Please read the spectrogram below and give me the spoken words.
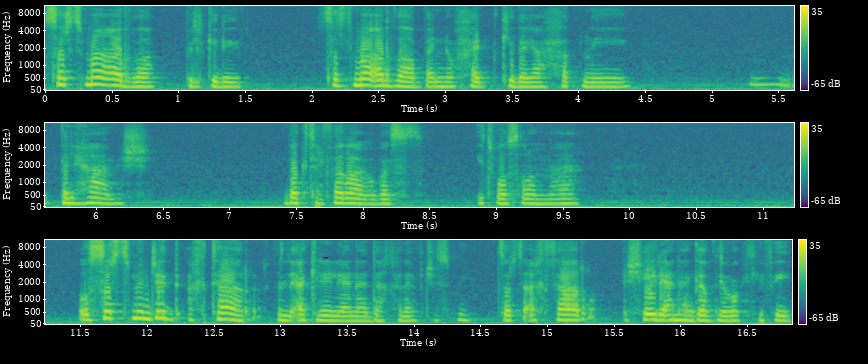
صرت ما أرضى بالقليل صرت ما أرضى بأنه حد كذا يحطني بالهامش. بوقت الفراغ بس يتواصلون معاه وصرت من جد أختار الأكل اللي أنا أدخله في جسمي. صرت أختار الشيء اللي أنا أقضي وقتي فيه.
